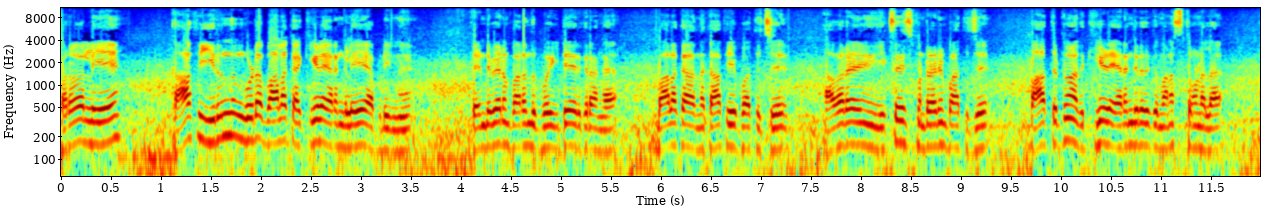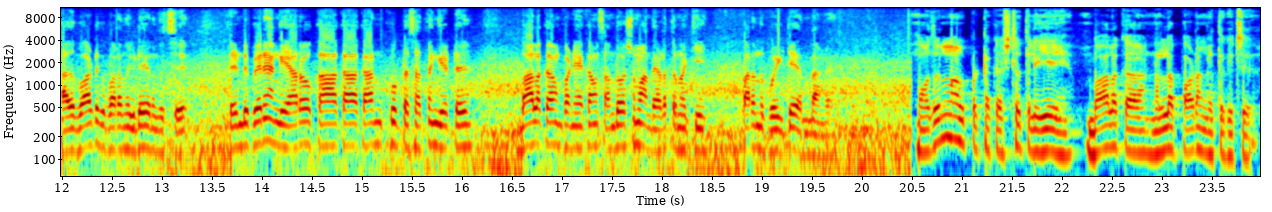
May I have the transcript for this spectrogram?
பரவாயில்லையே. காஃபி இருந்தும் கூட பாலக்கா கீழே இறங்கலையே அப்படின்னு. ரெண்டு பேரும் பறந்து போய்கிட்டே இருக்கிறாங்க. பாலக்கா அந்த காஃபியை பார்த்துச்சு. அவரை எக்ஸசைஸ் பண்ணுறாரையும் பார்த்துச்சு. பார்த்துட்டும் அது கீழே இறங்குறதுக்கு மனசு தோணலை. அது பாட்டுக்கு பறந்துக்கிட்டே இருந்துச்சு. ரெண்டு பேரும் அங்கே யாரோ கா கா கான்னு கூப்பிட்ட சத்தம் கேட்டு பாலக்காவும் பனியக்காவும் சந்தோஷமாக அந்த இடத்த நோக்கி பறந்து போய்கிட்டே இருந்தாங்க. முதல் நாள் பட்ட கஷ்டத்திலேயே பாலகா நல்ல பாடம் கற்றுக்குச்சு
